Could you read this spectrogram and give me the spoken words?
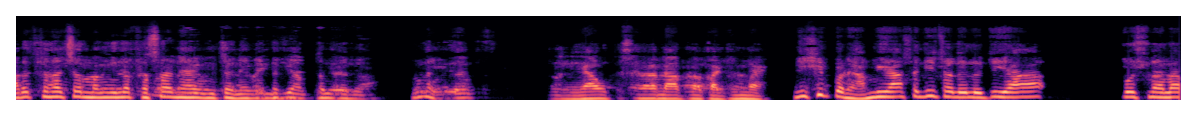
आरक्षणाच्या मागणीला कसा न्याय देता हो येईल या उपोषणाला आपला पाठिंबा निश्चितपणे आम्ही यासाठी चाललेलो की या उपोषणाला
